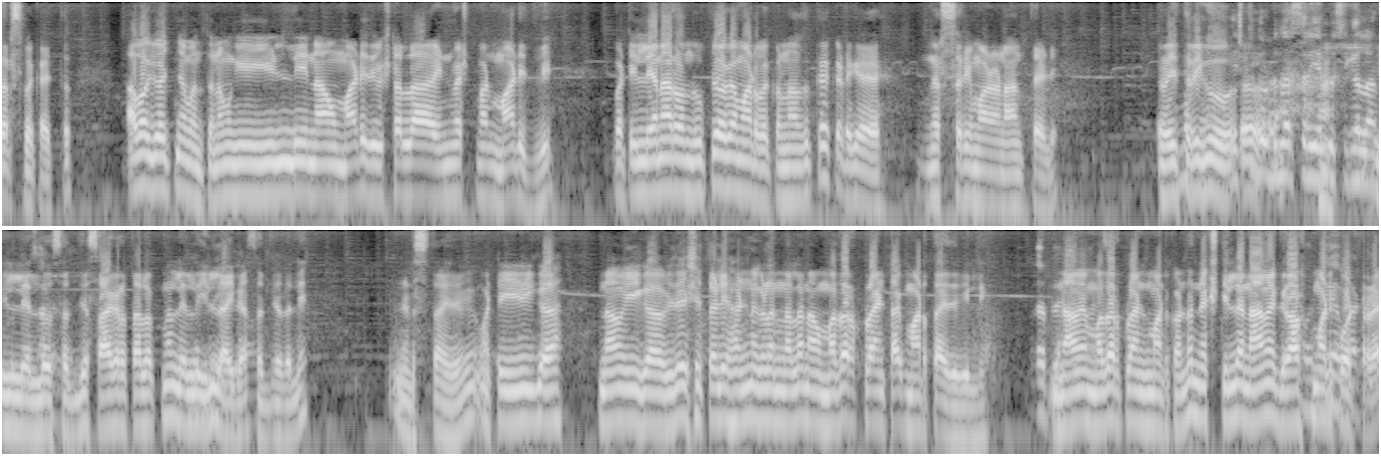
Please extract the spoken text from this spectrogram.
ತರಿಸ್ಬೇಕಾಯ್ತು. ಆವಾಗ ಯೋಚನೆ ಬಂತು, ನಮಗೆ ಇಲ್ಲಿ ನಾವು ಮಾಡಿದ್ವಿ, ಇಷ್ಟೆಲ್ಲ ಇನ್ವೆಸ್ಟ್ಮೆಂಟ್ ಮಾಡಿ, ಮಾಡಿದ್ವಿ. ಬಟ್ ಇಲ್ಲಿ ಏನಾರು ಒಂದು ಉಪಯೋಗ ಮಾಡಬೇಕು ಅನ್ನೋದಕ್ಕೆ ಕಡೆಗೆ ನರ್ಸರಿ ಮಾಡೋಣ ಅಂತೇಳಿ. ರೈತರಿಗೂ ದೊಡ್ಡ ನರ್ಸರಿ ಎಲ್ಲೂ ಸಿಗಲ್ಲ. ಇಲ್ಲೆಲ್ಲೂ ಸದ್ಯ ಸಾಗರ ತಾಲೂಕಿನಲ್ಲಿ ಎಲ್ಲೂ ಇಲ್ಲ ಈಗ ಸದ್ಯದಲ್ಲಿ. ನಡೆಸ್ತಾ ಇದ್ದೀವಿ. ಮತ್ತು ಈಗ ನಾವು ಈಗ ವಿದೇಶಿ ತಳಿ ಹಣ್ಣುಗಳನ್ನೆಲ್ಲ ನಾವು ಮದರ್ ಪ್ಲಾಂಟ್ ಆಗಿ ಮಾಡ್ತಾ ಇದ್ದೀವಿ ಇಲ್ಲಿ. ನಾವೇ ಮದರ್ ಪ್ಲಾಂಟ್ ಮಾಡ್ಕೊಂಡು ನೆಕ್ಸ್ಟ್ ಇಲ್ಲೇ ನಾವೇ ಗ್ರಾಫ್ಟ್ ಮಾಡಿ ಕೊಟ್ಟರೆ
